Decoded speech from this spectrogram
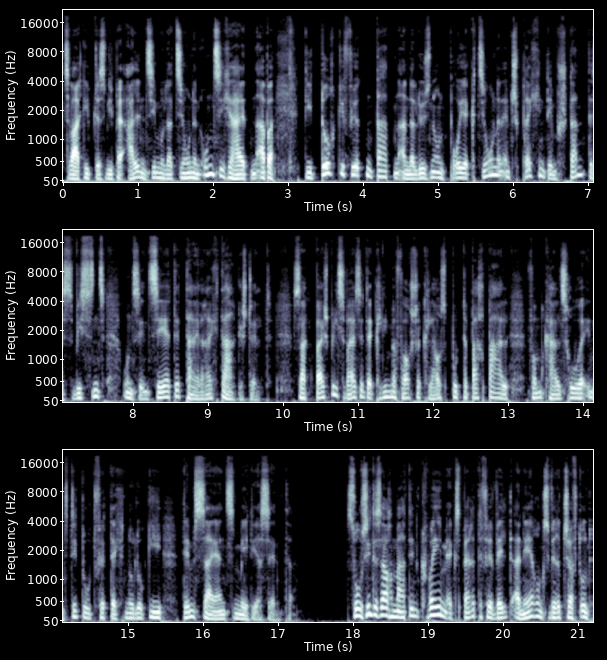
Zwar gibt es wie bei allen Simulationen Unsicherheiten, aber die durchgeführten Datenanalysen und Projektionen entsprechen dem Stand des Wissens und sind sehr detailreich dargestellt, sagt beispielsweise der Klimaforscher Klaus Butterbach-Bahl vom Karlsruher Institut für Technologie, dem Science Media Center. So sieht es auch Martin Quaim, Experte für Welternährungswirtschaft und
